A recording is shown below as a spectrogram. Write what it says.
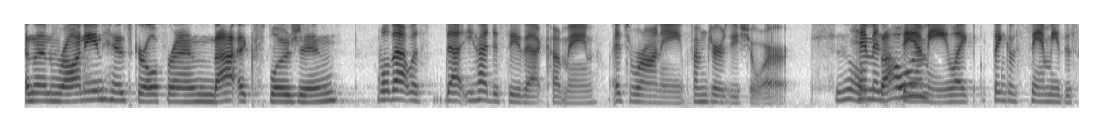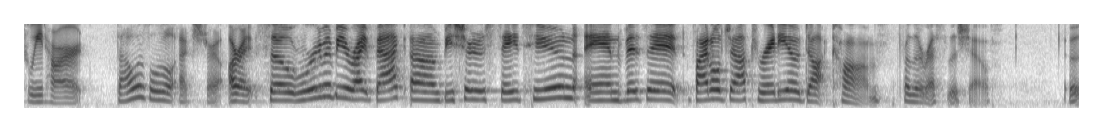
and then Ronnie and his girlfriend, that explosion. Well, that was that. You had to see that coming. It's Ronnie from Jersey Shore. Still, Him and that was- Sammy. Like, think of Sammy the sweetheart. That was a little extra. All right, so we're going to be right back. Um, be sure to stay tuned and visit vinyldraughtradio.com for the rest of the show. Uh.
